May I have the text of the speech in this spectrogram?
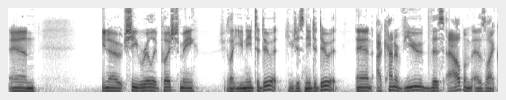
And you know, she really pushed me. She's like, "You need to do it. You just need to do it." And I kind of viewed this album as like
